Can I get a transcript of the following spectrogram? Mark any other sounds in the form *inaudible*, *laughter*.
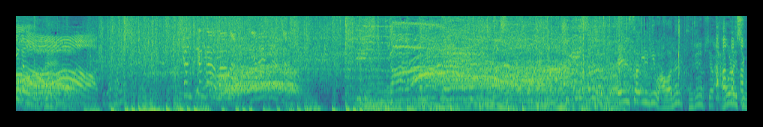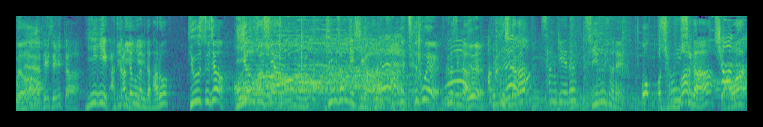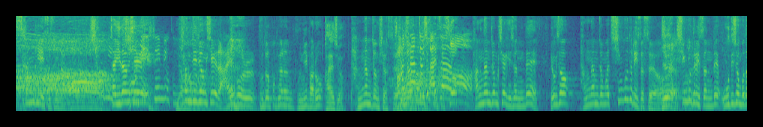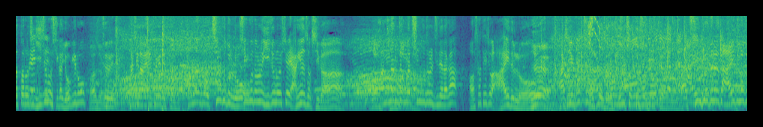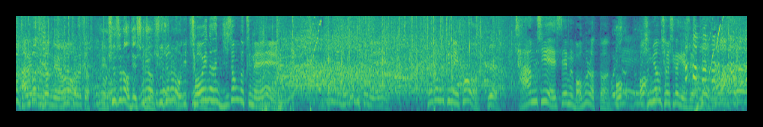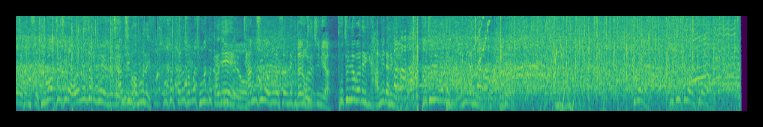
댄서 1기 와와는 구준엽 씨와 강원래 씨고요. *laughs* 네. 되게 재밌다. 2기 아주 깜짝 이기, 놀랍니다. 바로 듀스죠. 이현도 씨하고 김성재 씨가 근데 최고의 그렇습니다. 예. 그렇게 계시다가 3기에는 진우션의 어, 현 씨가 와와 3기에 있었습니다. 자, 이 당시에 SM이었군요. 현진영 씨의 라이벌 구도로 뽑혀는 분이 바로 가야죠. 박남정 씨였어요. 박남정 씨 맞아요. 박남정 씨가 계셨는데 여기서 박남정과 친구들이 있었어요. 예. 친구들이 있었는데 오디션 보다 떨어진 friends. 이주노 씨가 여기로 저, 다시 라인을 타게 됐어요. 박남정과 친구들로 친구들로 이주노 씨와 양현석 씨가 박남정과 친구들을 지내다가 어, 서태지와 아이들로 예. 다시 회춘하는 그런 일촌. 아, 친구들에서 아이들로 좀 젊어지셨네요. 그렇죠, 그렇죠. 슈주는 어디에요, 슈주? 슈주는 어디? 저희는 한 이 정도쯤에 이 정도쯤에 이 정도쯤에 있고 예. 잠시 SM을 머물렀던 어? 김영철 씨가 계세요. 김영철 씨는 어느 정도에 그러면 잠시 머물러 소속사는 정말 좋은 데다 예, 계셨네요. 잠시 머물렀었는데 난 붙을- 어디쯤이야? 붙으려고 하다 이렇게 갑니다 그냥. 붙으려고 하다 이렇게 갑니다 그냥.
